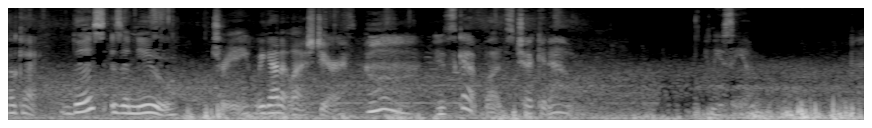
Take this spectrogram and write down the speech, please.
Okay, this is a new tree. We got it last year. it's got buds, check it out. Can you see them?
